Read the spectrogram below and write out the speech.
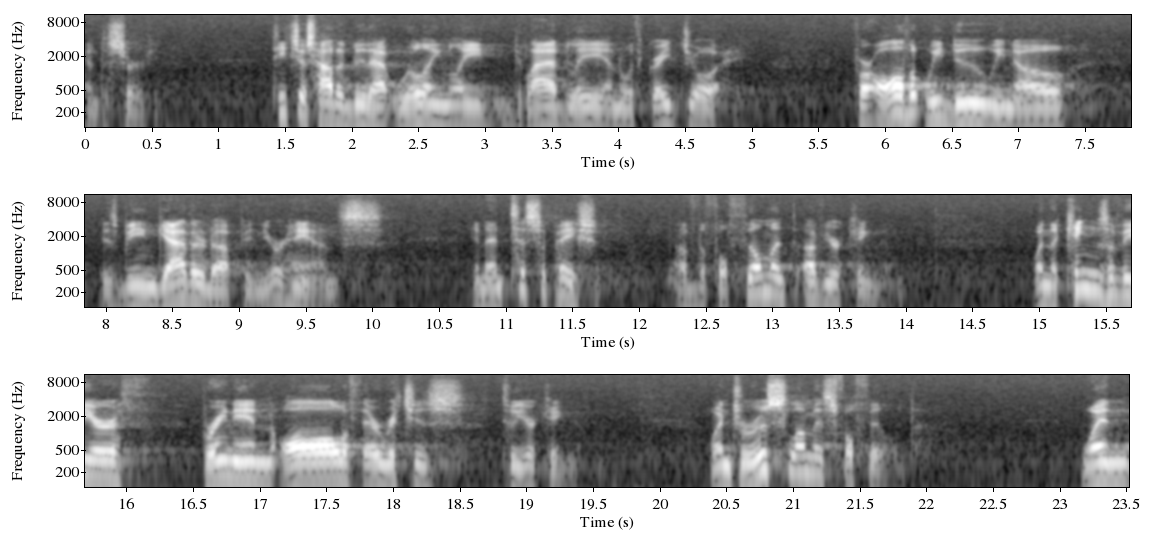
and to serve you. Teach us how to do that willingly, gladly, and with great joy. For all that we do, we know, is being gathered up in your hands in anticipation of the fulfillment of your kingdom. When the kings of the earth bring in all of their riches to your kingdom, when Jerusalem is fulfilled, when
